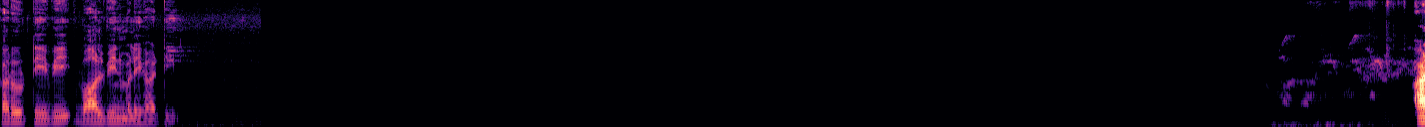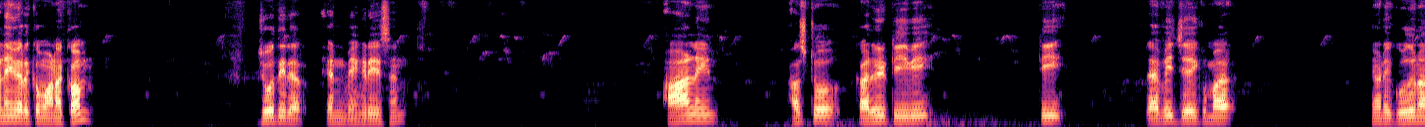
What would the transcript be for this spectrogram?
Karur TV வாழ்வின் வழிகாட்டி அனைவருக்கும் வணக்கம். ஜோதிடர் N Venkatesan. Online astro Karur TV T Ravi Jayakumar என்னுடைய குருநா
